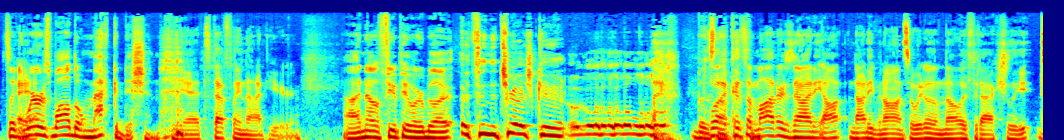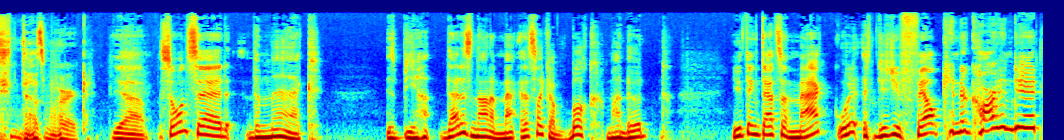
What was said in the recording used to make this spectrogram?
It's like, Yeah. where's Waldo Mac edition? yeah, it's definitely not here. I know a few people are gonna be like, it's in the trash can. Well, because the monitor's not not even on, so we don't know if it actually does work. Yeah, someone said the Mac is behind. That is not a Mac. That's like a book, my dude. You think that's a Mac? What, did you fail kindergarten, dude?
